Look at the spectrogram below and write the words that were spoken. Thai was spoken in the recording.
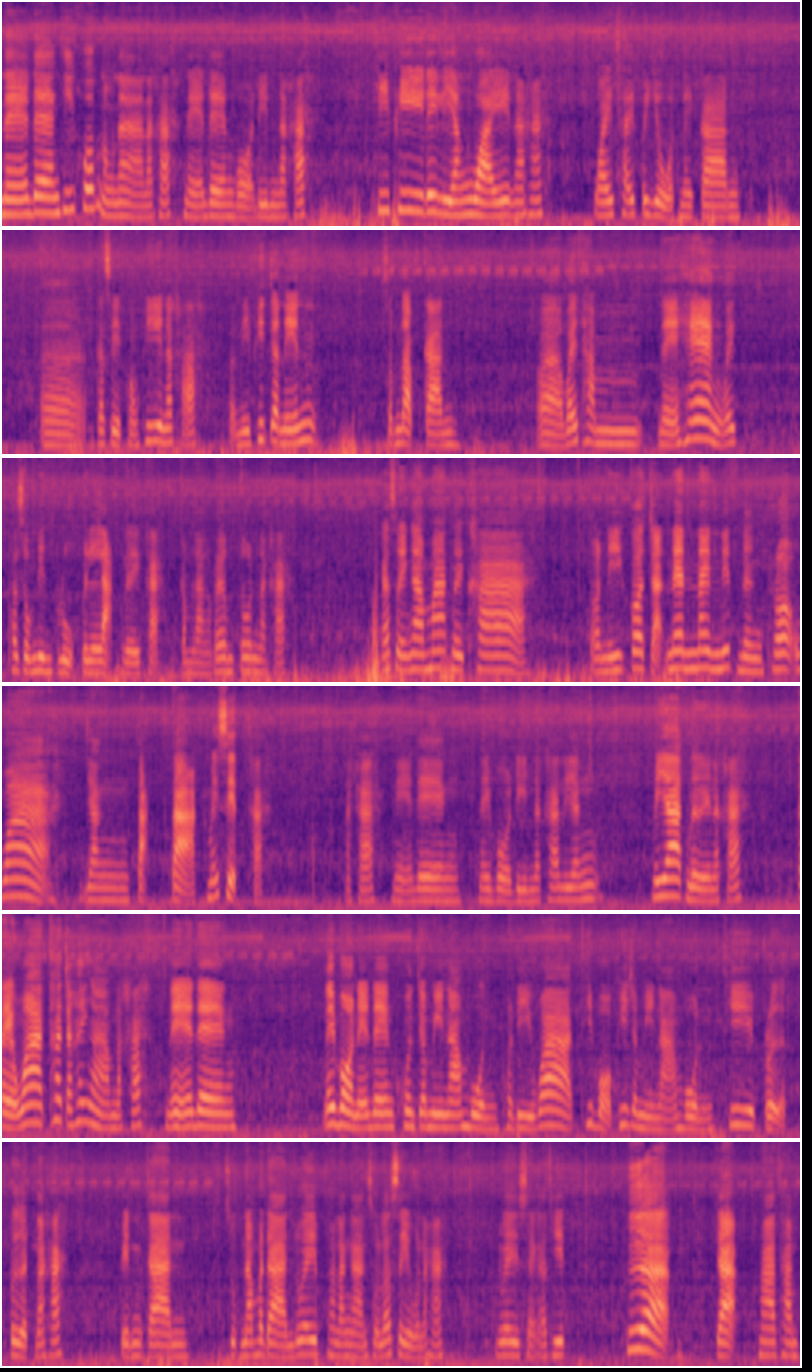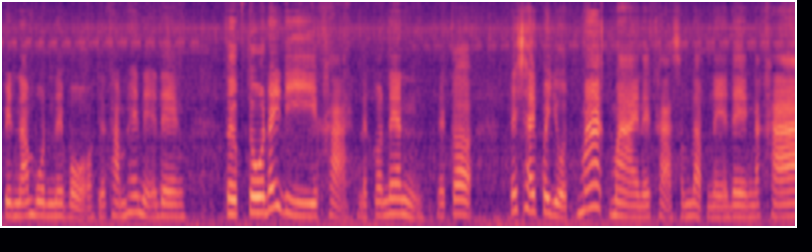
แหนแดงที่โคกหนองนานะคะแหนแดงบ่อดินนะคะ ที่พี่ได้เลี้ยงไว้นะคะไว้ใช้ประโยชน์ในการเเกษตรของพี่นะคะ ตอนนี้พี่จะเน้นสำหรับการไว้ทำแหนแห้งไว้ผสมดินปลูกเป็นหลักเลยค่ะกำลังเริ่มต้นนะคะก็สวยงามมากเลยค่ะ ตอนนี้ก็จะแน่นแน่นนิดนึงเพราะว่ายังตักตากไม่เสร็จค่ะ นะคะแหนแดงในบ่อดินนะคะ เลี้ยงไม่ยากเลยนะคะ แต่ว่าถ้าจะให้งามนะคะแหนแดง ในบ่อแหนแดงควรจะมีน้ำบน พอดีว่าที่บ่อพี่จะมีน้ำบนที่เปิดเปิดนะคะ เป็นการสูบน้ำบาดาลด้วยพลังงานโซลาร์เซลล์นะคะ ด้วยแสงอาทิตย์ เพื่อจะมาทำเป็นน้ำบนในบ่อ จะทำให้แหนแดง เติบโตได้ดีค่ะ แล้วก็แน่นแล้วก็ได้ใช้ประโยชน์มากมายเลยค่ะสำหรับแหนแดงนะคะ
